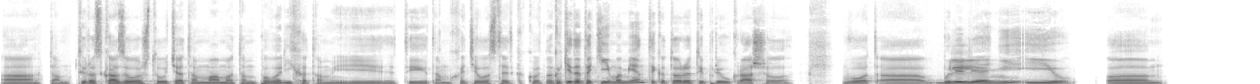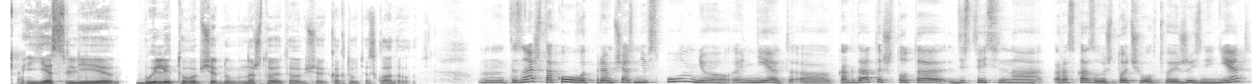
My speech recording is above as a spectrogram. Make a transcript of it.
а, там, ты рассказывала, что у тебя там мама там повариха, там, и ты там хотела стать какой-то, ну, какие-то такие моменты, которые ты приукрашивала, вот, а были ли они, и а, если были, то вообще, ну, на что это вообще как-то у тебя складывалось? Ты знаешь, такого вот прямо сейчас не вспомню. Нет, э, когда ты что-то действительно рассказываешь то, чего в твоей жизни нет,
